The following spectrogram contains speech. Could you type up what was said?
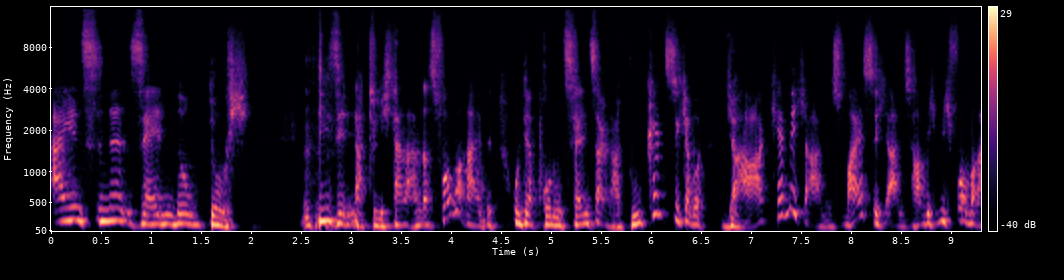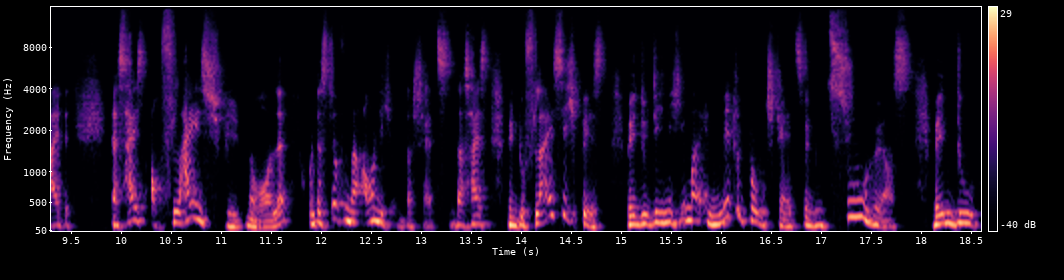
einzelne Sendung durch. Mhm. Die sind natürlich dann anders vorbereitet. Und der Produzent sagt, na, du kennst dich aber, ja, kenne ich alles, weiß ich alles, habe ich mich vorbereitet. Das heißt, auch Fleiß spielt eine Rolle und das dürfen wir auch nicht unterschätzen. Das heißt, wenn du fleißig bist, wenn du dich nicht immer in den Mittelpunkt stellst, wenn du zuhörst, wenn du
